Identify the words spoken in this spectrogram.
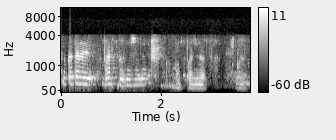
ну, который в Ростове живет. А, Понятно. понятно.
